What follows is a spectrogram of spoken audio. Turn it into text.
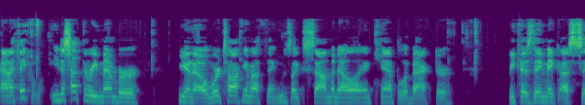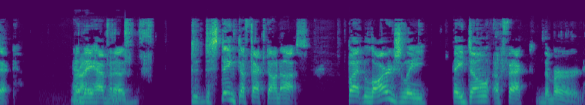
And I think you just have to remember, you know, we're talking about things like salmonella and campylobacter because they make us sick and right. they have a d- distinct effect on us. But largely, they don't affect the bird.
